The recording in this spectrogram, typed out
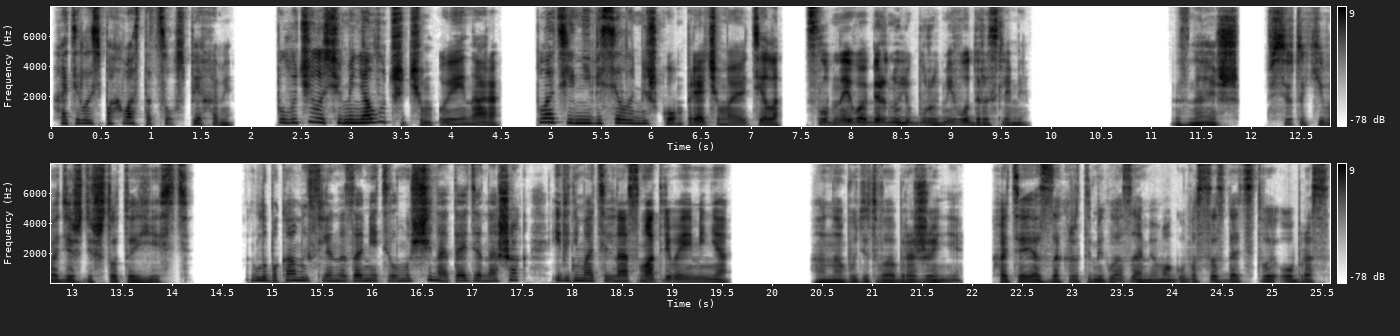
хотелось похвастаться успехами. Получилось у меня лучше, чем у Эйнара. Платье не висело мешком, пряча мое тело, словно его обернули бурыми водорослями. Знаешь, все таки в одежде что-то есть. Глубокомысленно заметил мужчина, отойдя на шаг и внимательно осматривая меня. Она будет воображение, хотя я с закрытыми глазами могу воссоздать твой образ.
